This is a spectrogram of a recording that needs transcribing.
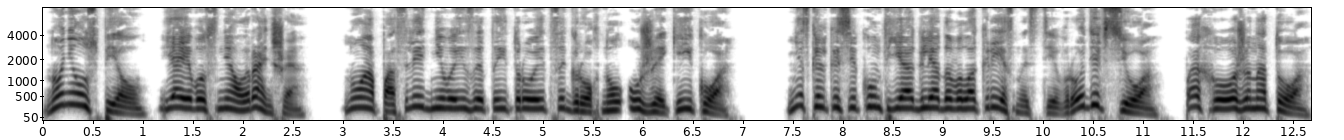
Но не успел, я его снял раньше. Ну а последнего из этой троицы грохнул уже Кейко. Несколько секунд я оглядывал окрестности, вроде все. Похоже на то.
